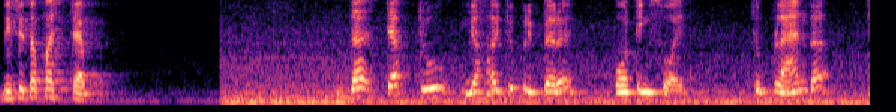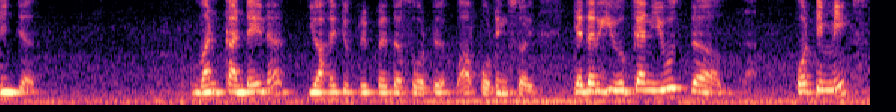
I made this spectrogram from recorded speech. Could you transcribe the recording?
this is the first step. The step 2 you have to prepare a potting soil to plant the ginger one container you have to prepare the sort of uh, potting soil. Either you can use the potting mix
